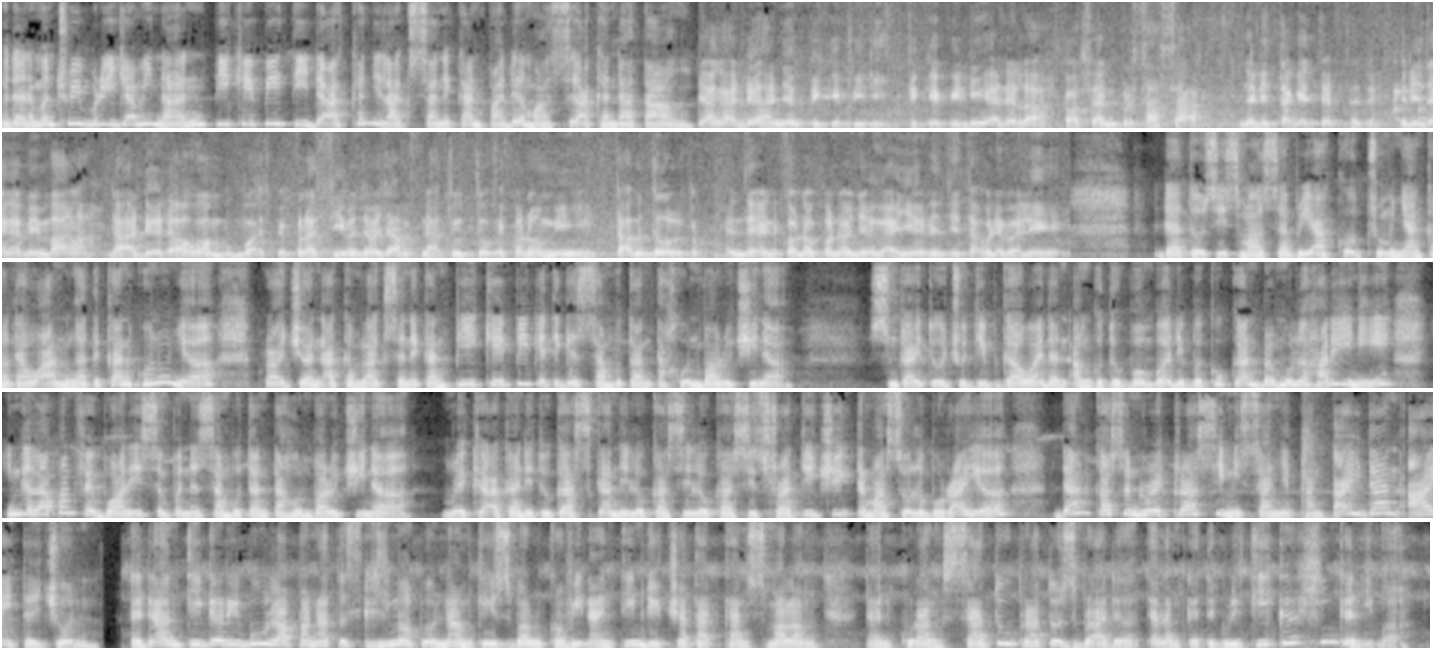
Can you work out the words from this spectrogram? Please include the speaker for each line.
Speaker 1: Perdana Menteri beri jaminan PKP tidak akan dilaksanakan pada masa akan datang.
Speaker 2: Yang ada hanya PKPD. PKPD adalah kawasan bersasar. Jadi targeted saja. Jadi jangan bimbanglah. Dah ada dah orang buat spekulasi macam-macam. Nak tutup ekonomi. Tak betul tu. And then konon-kononnya gaya nanti tak boleh balik.
Speaker 1: Datuk Sismal Sabri Yaakob turut menyangkal dakwaan mengatakan kononnya kerajaan akan melaksanakan PKP ketiga sambutan Tahun Baru Cina. Sementara itu, cuti pegawai dan anggota bomba dibekukan bermula hari ini hingga 8 Februari sempena sambutan Tahun Baru Cina. Mereka akan ditugaskan di lokasi-lokasi strategik termasuk lebuh raya dan kawasan rekreasi misalnya pantai dan air terjun. Dan 3,856 kes baru COVID-19 dicatatkan semalam dan kurang 1% berada dalam kategori 3 hingga 5.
